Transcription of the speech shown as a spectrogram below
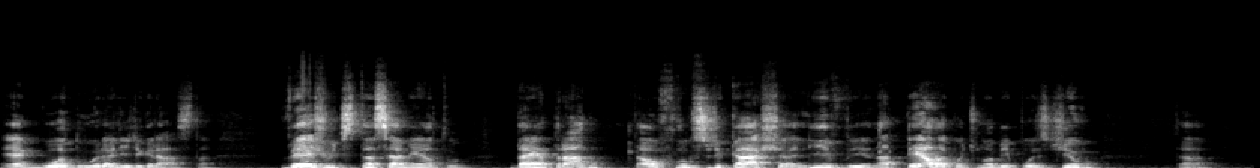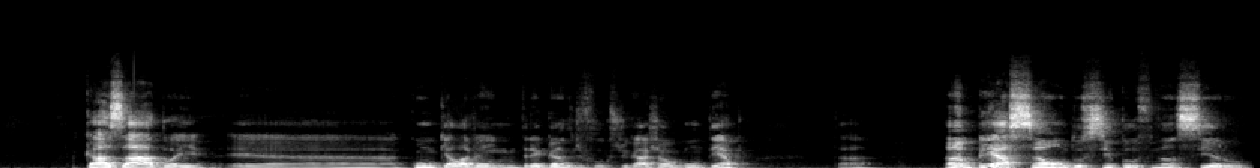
é, gordura ali de graça. Tá? Vejo o distanciamento da entrada. Tá? O fluxo de caixa livre na tela continua bem positivo. Tá? Casado aí, é, com o que ela vem entregando de fluxo de caixa há algum tempo. Tá? Ampliação do ciclo financeiro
